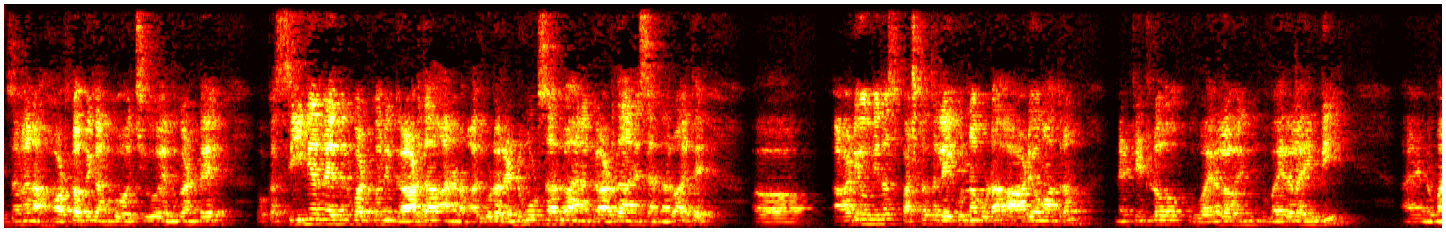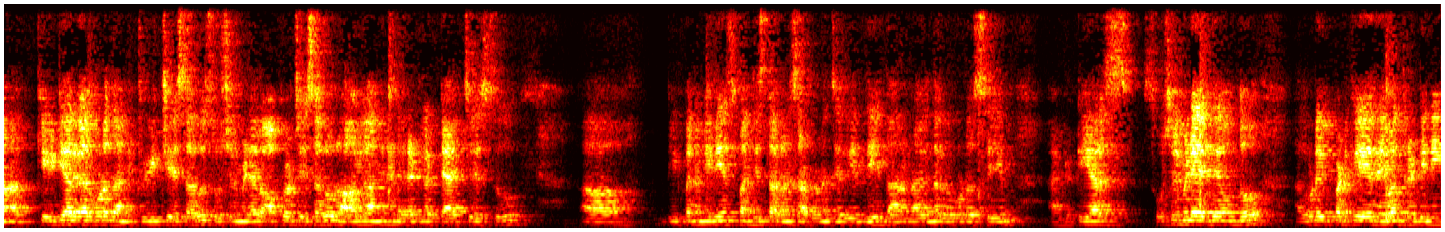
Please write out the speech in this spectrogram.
నిజమైన హాట్ టాపిక్ అనుకోవచ్చు. ఎందుకంటే ఒక సీనియర్ నేతను పట్టుకొని గాడిద అనడం అది కూడా రెండు మూడు సార్లు ఆయన గాడిద అనేసి అన్నారు. అయితే ఆడియో మీద స్పష్టత లేకున్నా కూడా ఆ ఆడియో మాత్రం నెట్టింట్లో వైరల్ అయింది వైరల్ అయింది. అండ్ మన కేటీఆర్ గారు కూడా దాన్ని ట్వీట్ చేశారు సోషల్ మీడియాలో అప్లోడ్ చేశారు. రాహుల్ గాంధీని డైరెక్ట్గా ట్యాగ్ చేస్తూ దీనిపైన మీరేం స్పందిస్తారు అనేసి అడగడం జరిగింది. దానం నాగేందర్ గారు కూడా same అండ్ టీఆర్ఎస్ సోషల్ మీడియా అయితే ఉందో అది కూడా ఇప్పటికే రేవంత్ రెడ్డిని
